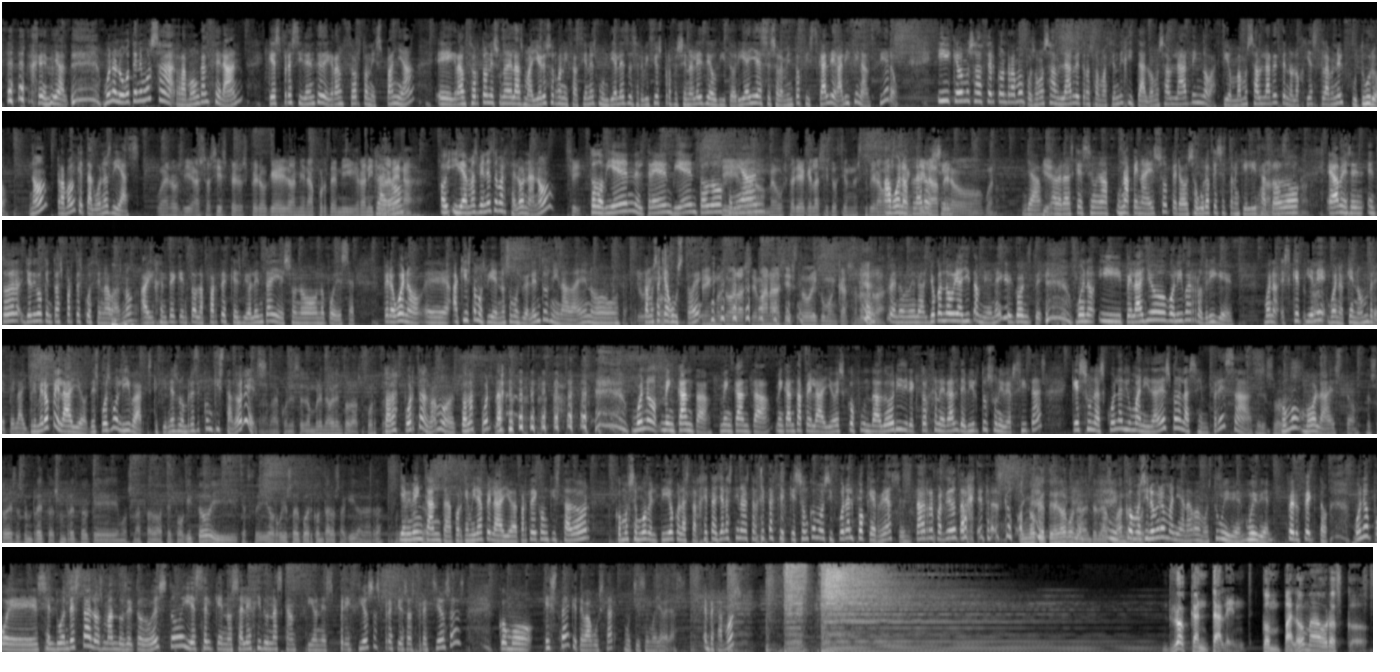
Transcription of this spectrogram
Genial. Bueno, luego tenemos a Ramón Galcerán, que es presidente de Grant Thornton España. Eh, Grant Thornton es una de las mayores organizaciones mundiales de servicios profesionales de auditoría y asesoramiento fiscal, legal y financiero. ¿Y qué vamos a hacer con Ramón? Pues vamos a hablar de transformación digital, vamos a hablar de innovación, vamos a hablar de tecnologías clave en el futuro. ¿No? Ramón, ¿qué tal? Buenos días. Buenos días, así espero. Espero que también aporte mi granito claro. de arena. Y además vienes de Barcelona, ¿no? Sí. ¿Todo bien? ¿El tren? ¿Bien? ¿Todo? Sí, ¿Genial? Bueno, me gustaría que la situación estuviera más ah, bueno, tranquila, claro, sí. pero bueno. Ya, Bien. la verdad es que es una, una, pena eso, pero seguro que se tranquiliza Una todo. Eh, a ver, en, en todo, yo digo que en todas partes cuestionabas, ¿no? Hay gente que en todas las partes que es violenta y eso no, no puede ser. Pero bueno, eh, aquí estamos bien, no somos violentos ni nada, ¿eh? No, Yo estamos vengo- aquí a gusto, ¿eh? Vengo todas las semanas y estoy como en casa, la verdad. Fenomenal. Yo cuando voy allí también, ¿eh? Que conste. Bueno, y Pelayo Bolívar Rodríguez. Bueno, es que tiene, bueno, qué nombre, Pelayo. Primero Pelayo, después Bolívar. Es que tienes nombres de conquistadores. con ese nombre me abren todas las puertas. Todas las puertas, vamos, todas las puertas. bueno, me encanta, me encanta, me encanta Pelayo. Es cofundador y director general de Virtus Universitas, que es una escuela de humanidades para las empresas. ¿Cómo mola esto? Eso es, es un reto, es un reto que hemos lanzado hace poquito y que estoy orgulloso de poder contaros aquí, la verdad. y a mí me encanta, porque mira Pelayo, aparte de conquistador, cómo se mueve el tío con las tarjetas. Ya las tiene las tarjetas que, son como si fuera el póker, ¿ya? Se está repartiendo tarjetas. Como... Tengo que tener algo entre las manos. Como si no hubiera mañana, vamos. Tú muy bien, muy bien. Perfecto. Bueno, pues el duende está a los mandos de todo esto y es el que nos ha elegido unas canciones preciosas, preciosas, preciosas, como esta que te va a gustar muchísimo, ya verás. ¿Empezamos? Rock and Talent con Paloma Orozco.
